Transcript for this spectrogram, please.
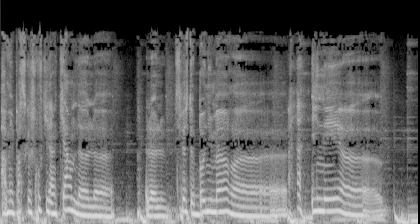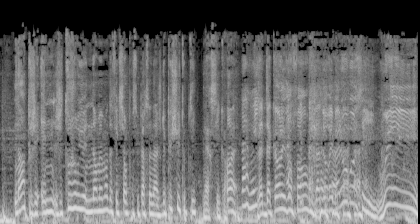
Ah mais parce que je trouve qu'il incarne le, le, le- le- espèce de bonne humeur euh, innée. Euh... Non, j'ai toujours eu énormément d'affection pour ce personnage depuis que je suis tout petit. Merci, Corneille. Ouais. Bah oui. Vous êtes d'accord les enfants? Vous adorez Balou vous aussi? Oui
